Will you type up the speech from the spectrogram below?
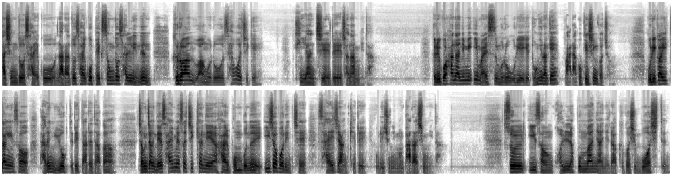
자신도 살고 나라도 살고 백성도 살리는 그러한 왕으로 세워지게 귀한 지혜를 전합니다. 그리고 하나님이 이 말씀으로 우리에게 동일하게 말하고 계신 거죠. 우리가 이 땅에서 다른 유혹들을 따르다가 정작 내 삶에서 지켜내야 할 본분을 잊어버린 채 살지 않기를 우리 주님은 바라십니다. 술, 이성, 권력뿐만이 아니라 그것이 무엇이든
